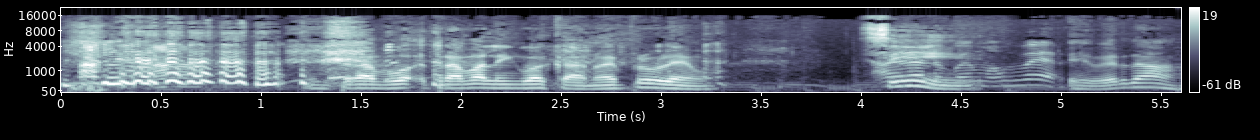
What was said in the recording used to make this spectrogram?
trava, trava a língua cá não é problema Ahora lo podemos ver. es verdad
